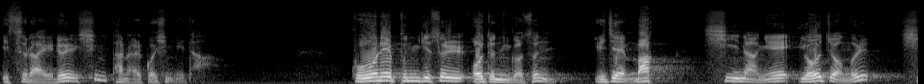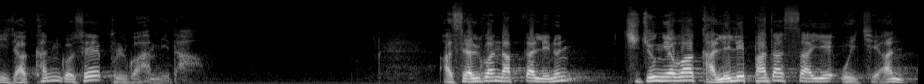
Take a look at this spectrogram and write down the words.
이스라엘을 심판할 것입니다. 구원의 분깃을 얻은 것은 이제 막 신앙의 여정을 시작한 것에 불과합니다. 아셀과 납달리는 지중해와 갈릴리 바다 사이에 위치한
